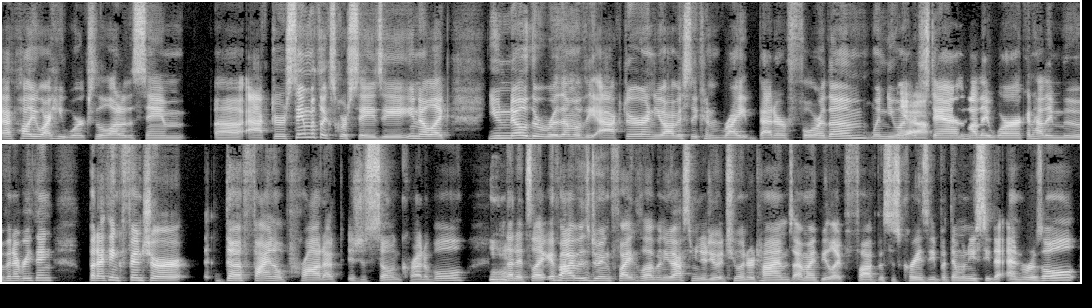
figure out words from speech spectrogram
that's probably why he works with a lot of the same uh actors. Same with like Scorsese, you know, like you know the rhythm of the actor and you obviously can write better for them when you Yeah. understand how they work and how they move and everything. But I think Fincher the final product is just so incredible Mhm. that it's like if I was doing Fight Club and you asked me to do it 200 times, I might be like, fuck, this is crazy. But then when you see the end result,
